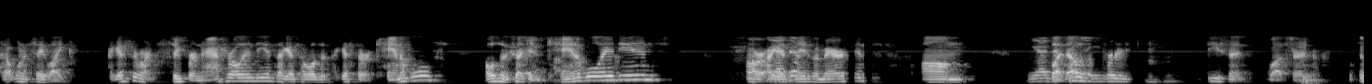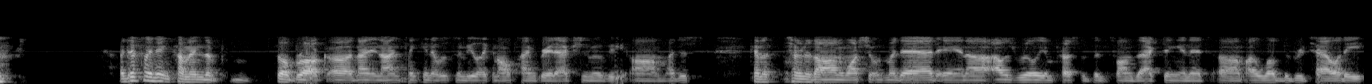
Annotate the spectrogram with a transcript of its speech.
I don't want to say like. I guess there weren't supernatural Indians. I guess I wasn't. I guess there were cannibals. I wasn't expecting cannibal Indians, or I guess Native Americans. Um, yeah, but that was a pretty mm-hmm. decent western. I definitely didn't come into Cell Block uh, 99 thinking it was going to be like an all-time great action movie. Um, I just kind of turned it on and watched it with my dad, and uh, I was really impressed with Vince Vaughn's acting in it. Um, I loved the brutality.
